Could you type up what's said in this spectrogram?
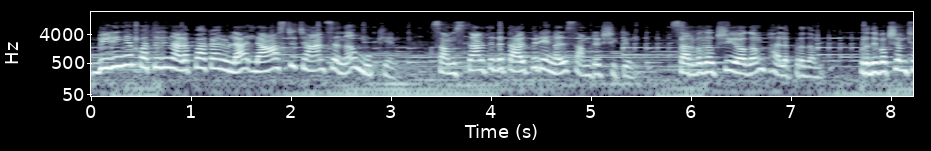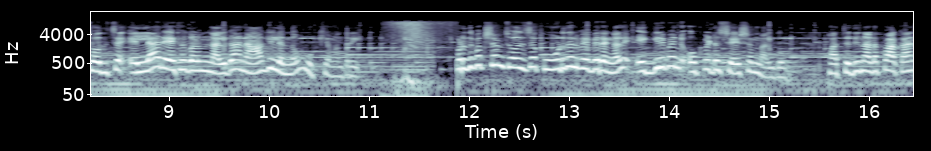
വിഴിഞ്ഞം പദ്ധതി നടപ്പാക്കാനുള്ള ലാസ്റ്റ് ചാൻസ് എന്ന് മുഖ്യൻ. സംസ്ഥാനത്തിന്റെ താൽപര്യങ്ങൾ സംരക്ഷിക്കും. സർവകക്ഷി യോഗം ഫലപ്രദം. പ്രതിപക്ഷം ചോദിച്ച എല്ലാ രേഖകളും നൽകാനാകില്ലെന്നും മുഖ്യമന്ത്രി. പ്രതിപക്ഷം ചോദിച്ച കൂടുതൽ വിവരങ്ങൾ എഗ്രിമെന്റ് ഒപ്പിട്ട ശേഷം നൽകും. പദ്ധതി നടപ്പാക്കാൻ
